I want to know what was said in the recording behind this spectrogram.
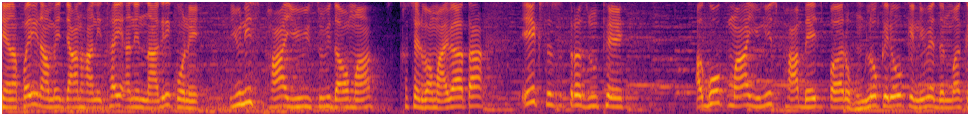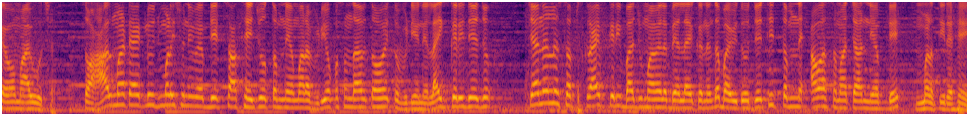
જેના પરિણામે જાનહાનિ થઈ અને નાગરિકોને યુનિસ્ફા યુવી સુવિધાઓમાં ખસેડવામાં આવ્યા હતા. એક સશસ્ત્ર જૂથે અગોકમાં યુનિસ્ફા બેઝ પર હુમલો કર્યો કે નિવેદનમાં કહેવામાં આવ્યું છે. તો હાલ માટે આટલું જ. મળીશું નવી અપડેટ સાથે. જો તમને અમારા વીડિયો પસંદ આવતા હોય તો વિડીયોને લાઇક કરી દેજો. ચેનલને સબસ્ક્રાઇબ કરી બાજુમાં આવેલા બે લાઇકને દબાવી દો જેથી તમને આવા સમાચારની અપડેટ મળતી રહે.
